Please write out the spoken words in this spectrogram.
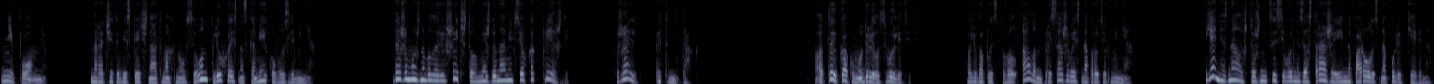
«Не помню», — нарочито беспечно отмахнулся он, плюхаясь на скамейку возле меня. Даже можно было решить, что между нами все как прежде. Жаль, это не так. «А ты как умудрилась вылететь?» — полюбопытствовал Алан, присаживаясь напротив меня. Я не знала, что жнецы сегодня за стражей и напоролась на пулю Кевина.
